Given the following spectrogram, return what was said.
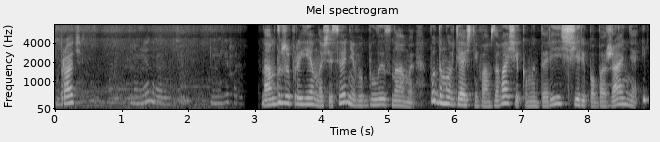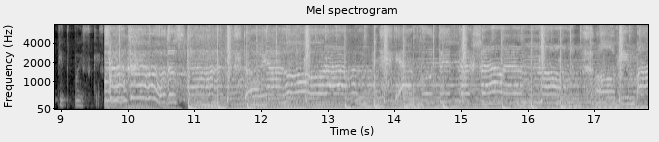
Брать? Ну, мені подобається. Нам дуже приємно, що сьогодні ви були з нами. Будемо вдячні вам за ваші коментарі, щирі побажання і підписки. Обіймаю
